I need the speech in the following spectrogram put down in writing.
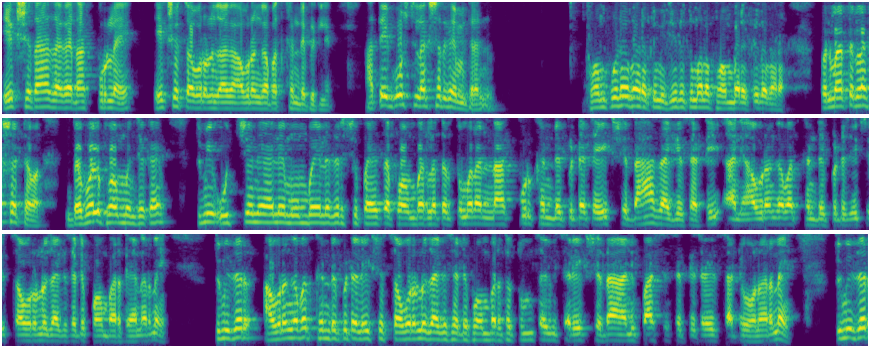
एकशे दहा जागा नागपूरला आहे. एकशे चौऱ्याण्णव जागा औरंगाबाद खंडपीठला आहे. आता एक गोष्ट लक्षात घ्या मित्रांनो. फॉर्म कुठे भरा तुम्ही. जिथे तुम्हाला फॉर्म भरा तिथं भरा. पण मात्र लक्षात ठेवा. डबल फॉर्म म्हणजे काय? तुम्ही उच्च न्यायालय मुंबईला जर शिपायाचा फॉर्म भरला तर तुम्हाला नागपूर खंडपीठाच्या एकशे दहा जागेसाठी आणि औरंगाबाद खंडपीठाच्या एकशे चौऱ्याण्णव जागेसाठी फॉर्म भरता येणार नाही. तुम्ही जर औरंगाबाद खंडपीठाला एकशे चौऱ्याण्णव जागेसाठी फॉर्म भरता तुमचा विचार एकशे दहा आणि पाचशे सत्तेचाळीससाठी होणार नाही. तुम्ही जर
